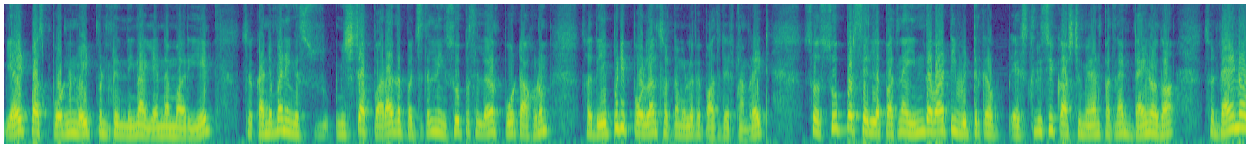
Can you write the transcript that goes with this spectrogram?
எயிட் பாஸ் போடணும்னு வெயிட் பண்ணிட்டு இருந்தீங்கன்னா என்ன மாதிரியே? ஸோ கண்டிப்பாக நீங்கள் மிஸ்டாப் வராத பட்சத்தில் நீங்கள் சூப்பர் செல்லில் தான் போட்டாகணும் ஸோ அது எப்படி போடலாம்னு சொல்லிட்டு நம்ம உள்ள போய் பார்த்துட்டு இருக்கலாம் ரைட் ஸோ சூப்பர் செல்லில் பார்த்தீங்கன்னா இந்த வாட்டி விட்டுருக்க எக்ஸ்க்ளூசிவ் காஸ்ட்யூம் என்னன்னு பார்த்தீங்கன்னா டைனோ தான். ஸோ டைனோ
